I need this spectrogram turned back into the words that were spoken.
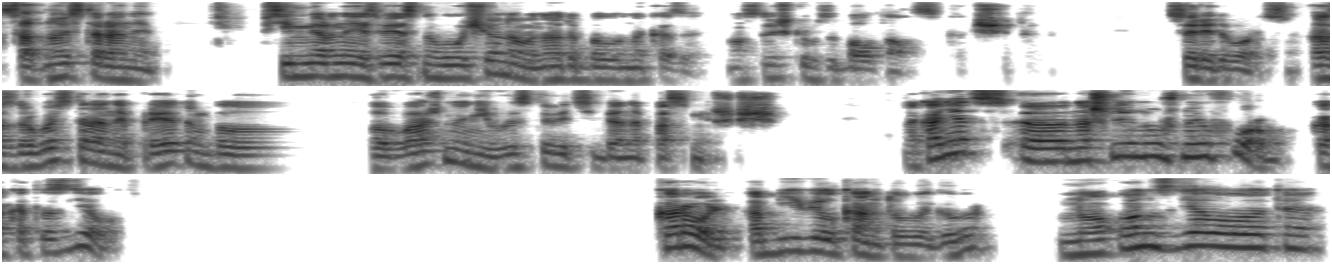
С одной стороны, всемирно известного ученого надо было наказать. Он слишком заболтался, как считали царедворцы. А с другой стороны, при этом было важно не выставить себя на посмешище. Наконец, э, нашли нужную форму, как это сделать. Король объявил Канту выговор, но он сделал это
